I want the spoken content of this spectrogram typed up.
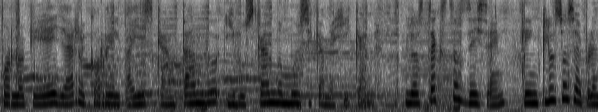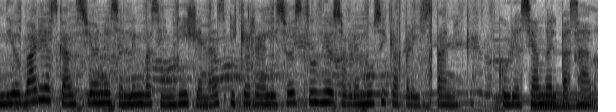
por lo que ella recorre el país cantando y buscando música mexicana. Los textos dicen que incluso se aprendió varias canciones en lenguas indígenas y que realizó estudios sobre música prehispánica. Curioseando el pasado,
